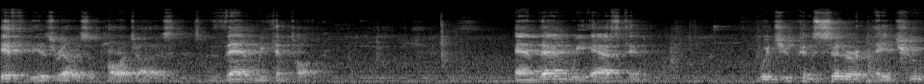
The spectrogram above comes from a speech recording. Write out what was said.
if the Israelis apologize, then we can talk. And then we asked him, would you consider a true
